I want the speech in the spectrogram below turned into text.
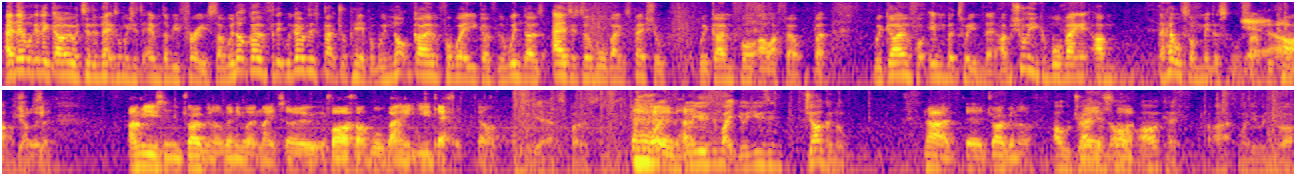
and then we're going to go over to the next one, which is MW3. So we're not going for the, we're going for this backdrop here, but we're not going for where you go for the windows, as it's a wallbang special. We're going for oh, I fell, but we're going for in between there. I'm sure you can wallbang it. Um, the health's on middle school, so if Yeah, we can't, I'll be sure upset. you- I'm using Dragunov anyway, mate. So if I can't wall bang it, you definitely can't. Yeah, I suppose. Wait, you're using wait, you're using Juggernaut. No, the Dragunov. Oh, Dragon. it's oh, okay. All right, when you when you are.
